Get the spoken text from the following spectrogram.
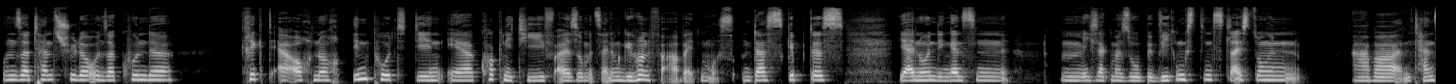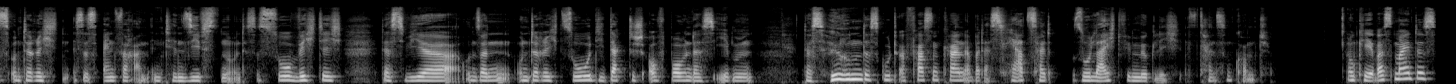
unser Tanzschüler, unser Kunde, kriegt er auch noch Input, den er kognitiv, also mit seinem Gehirn verarbeiten muss. Und das gibt es ja nun den ganzen, hm, ich sag mal so, Bewegungsdienstleistungen. Aber im Tanzunterrichten ist es einfach am intensivsten. Und es ist so wichtig, dass wir unseren Unterricht so didaktisch aufbauen, dass eben das Hirn das gut erfassen kann, aber das Herz halt so leicht wie möglich ins Tanzen kommt. Okay, was meint es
